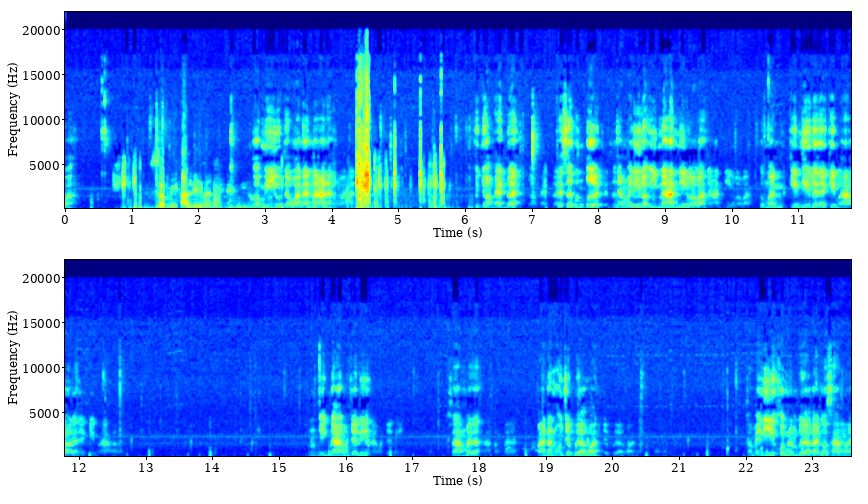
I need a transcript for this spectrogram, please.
ว่าเซิร์ฟมีการรีไหมก็มีอยู่แต่ว่านานๆน่ะขึ้นอยู่กับแอดด้วย แต่เซิร์ฟเพิ่งเปิดยังไม่ดีหรอกอีกนานจริงแล้วว่าก็เหมือนเกมที่เล่นในเกมอาร์อะไรอืมอีกนานกว่าจะรีสร้างไปนะ ป่านนั้นคงจะเบื่อก่อน ถ้าไม่รีคนมันเบื่อกันก็สร้างใหม่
